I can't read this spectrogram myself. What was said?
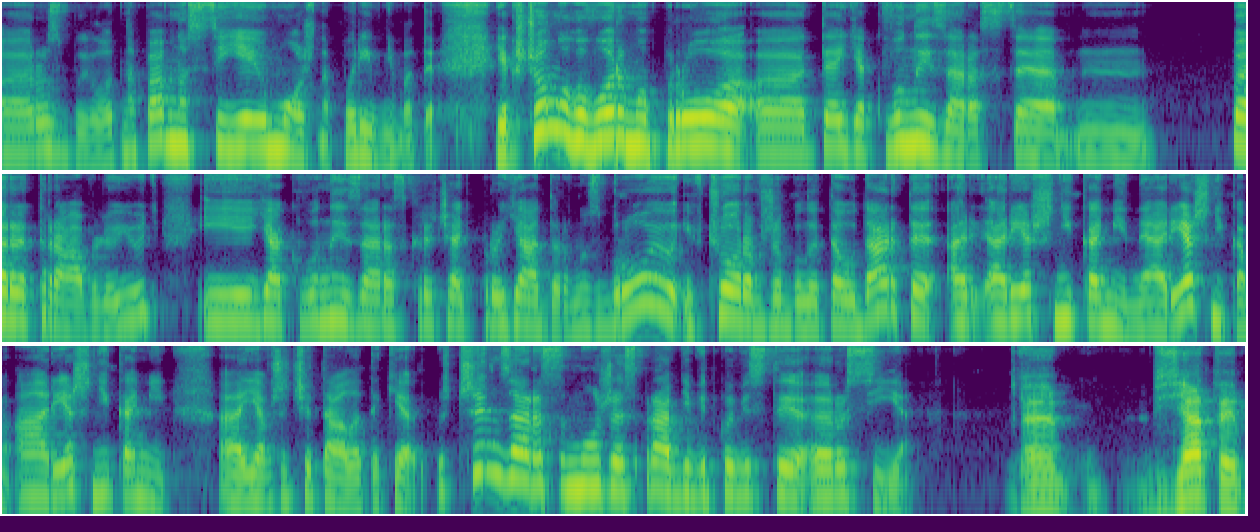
е, розбило. От, напевно, з цією можна порівнювати. Якщо ми говоримо про е, те, як вони зараз це перетравлюють, і як вони зараз кричать про ядерну зброю, і вчора вже були та ударти арешнікамі, не арешнікам, а арешнікамі. Е, Я вже читала таке. Чим зараз може справді відповісти е, Росія? Е, взяти,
